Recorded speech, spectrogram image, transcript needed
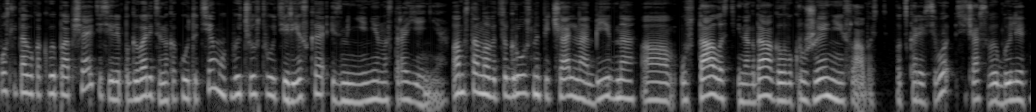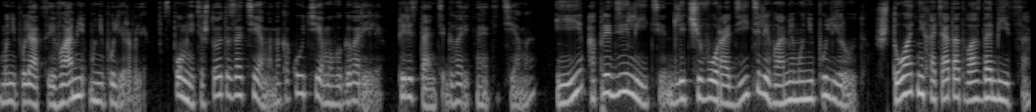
После того, как вы пообщаетесь или поговорите на какую-то тему, вы чувствуете резкое изменение настроения. Вам становится грустно, печально, обидно, э, усталость, иногда головокружение и слабость. Вот, скорее всего, сейчас вы были в манипуляции, вами манипулировали. Вспомните, что это за тема, на какую тему вы говорили. Перестаньте говорить на эти темы. И определите, для чего родители вами манипулируют, что от них хотят от вас добиться,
